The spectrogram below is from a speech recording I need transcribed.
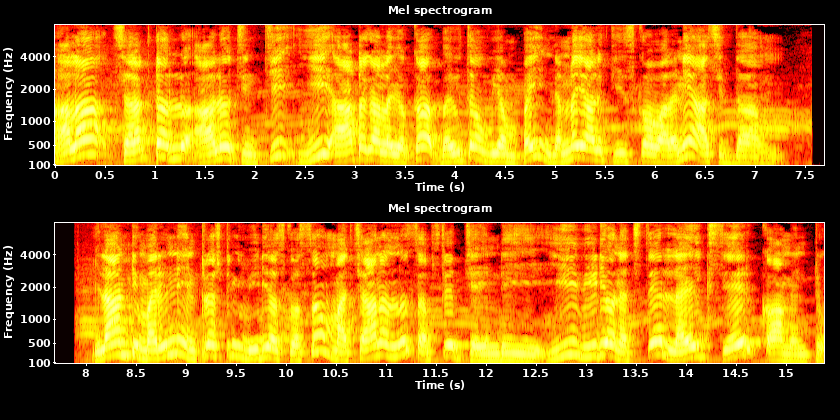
అలా సెలెక్టర్లు ఆలోచించి ఈ ఆటగాళ్ళ యొక్క భవితవ్యంపై నిర్ణయాలు తీసుకోవాలని ఆశిద్దాం. ఇలాంటి మరిన్ని ఇంట్రెస్టింగ్ వీడియోస్ కోసం మా ఛానల్ను సబ్స్క్రైబ్ చేయండి. ఈ వీడియో నచ్చితే లైక్ షేర్ కామెంటు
